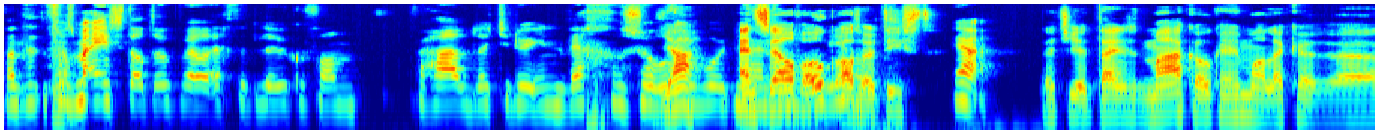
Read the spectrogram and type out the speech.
Want het- volgens mij is dat ook wel echt het leuke van verhalen, dat je erin weggezogen Ja, wordt. en zelf ook als artiest. Ja. Dat je tijdens het maken ook helemaal lekker... eh,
